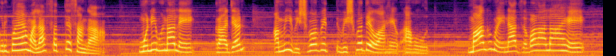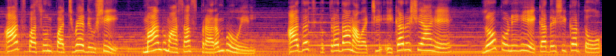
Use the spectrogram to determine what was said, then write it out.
कृपया मला सत्य सांगा. मुनी म्हणाले राजन आम्ही विश्व विश्वदेव आहे आहोत. माघ महिना जवळ आला आहे. आजपासून पाचव्या दिवशी माघ मासास प्रारंभ होईल. आजच पुत्रदा नावाची एकादशी आहे. जो कोणीही एकादशी करतो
